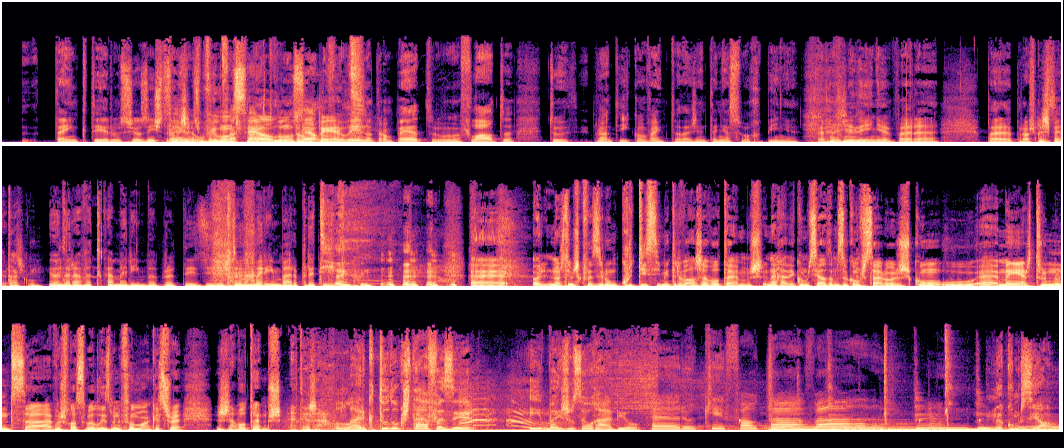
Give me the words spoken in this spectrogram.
têm que ter os seus instrumentos. Seja, o violoncelo, um trompete. O violino, o trompete, a flauta, tudo. Pronto, e convém que toda a gente tenha a sua roupinha arranjadinha para, para, para os concertos. espetáculo. Eu adorava tocar marimba para poder dizer, estou-me a marimbar para ti. Ah, olha, nós temos que fazer um curtíssimo intervalo, já voltamos na rádio comercial. Estamos a conversar hoje com o ah, maestro Nuno de Sá. Vamos falar sobre a Lisbon Film Orchestra. Já voltamos. Até já. Largue tudo o que está a fazer e beije o seu rádio. Era o que faltava. Na comercial.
